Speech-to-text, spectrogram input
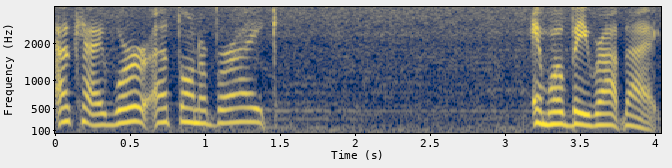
okay, we're up on a break. And we'll be right back.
